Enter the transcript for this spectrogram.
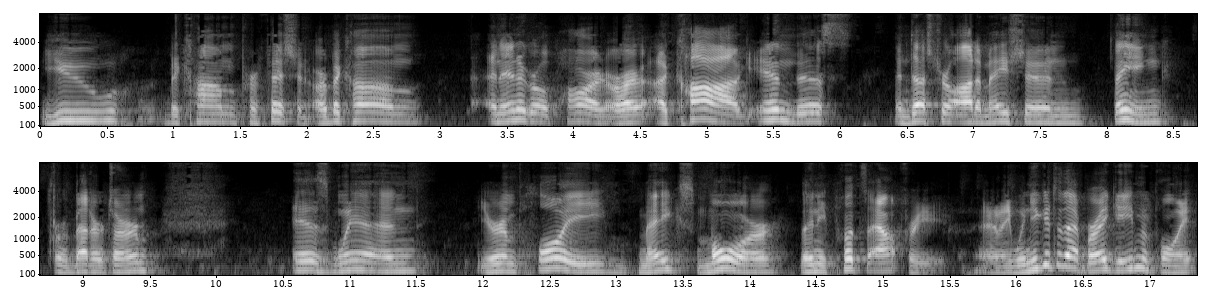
you become proficient or become an integral part or a cog in this industrial automation thing, for a better term, is when your employee makes more than he puts out for you. I mean, when you get to that break even point,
